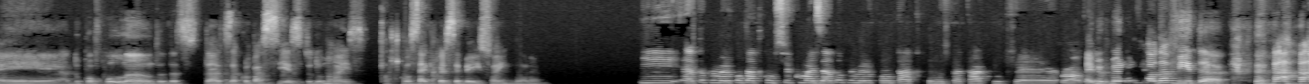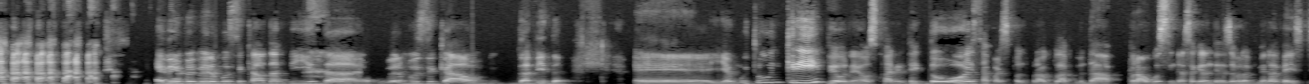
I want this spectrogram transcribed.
é, do povo pulando, das, das acrobacias e tudo mais. A gente consegue perceber isso ainda, né? E é teu primeiro contato com o circo, mas é teu primeiro contato com o espetáculo, que é Broadway. É meu primeiro musical da vida. É meu primeiro musical da vida. É o primeiro musical da vida. É, e é muito incrível, né? Aos 42, estar tá participando por algo, da, por algo assim dessa grandeza pela primeira vez.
